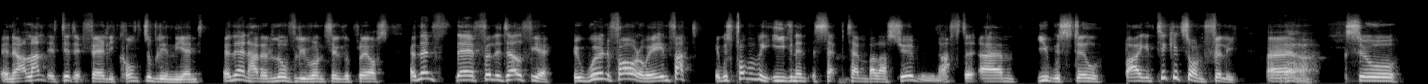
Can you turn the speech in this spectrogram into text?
And Atlanta did it fairly comfortably in the end, and then had a lovely run through the playoffs. And then uh, Philadelphia, who weren't far away. In fact, it was probably even into September last year, Moon, after um, you were still buying tickets on Philly. Um, Yeah. So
